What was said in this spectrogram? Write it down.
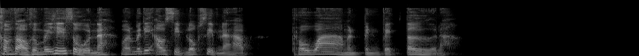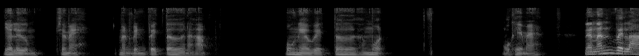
คำตอบคือไม่ใช่ศูนย์นะ มันไม่ได้เอาสิบลบสิบนะครับ เพราะว่ามันเป็นเวกเตอร์นะ อย่าลืมใช่ไหม มันเป็นเวกเตอร์นะครับ พวกนี้เวกเตอร์ทั้งหมด โอเคไหมดังนั้นเวลา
